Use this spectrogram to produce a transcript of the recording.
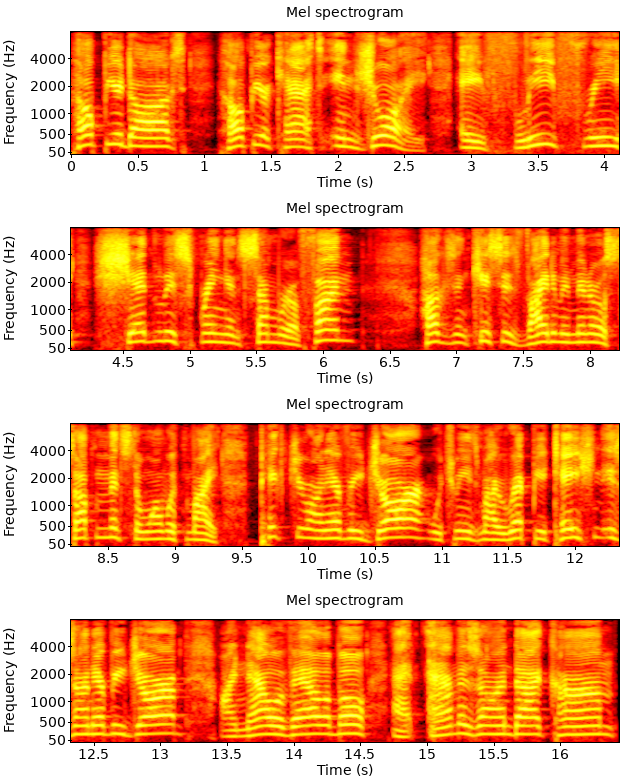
Help your dogs, help your cats enjoy a flea free, shedless spring and summer of fun. Hugs and Kisses vitamin mineral supplements, the one with my picture on every jar, which means my reputation is on every jar, are now available at Amazon.com,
